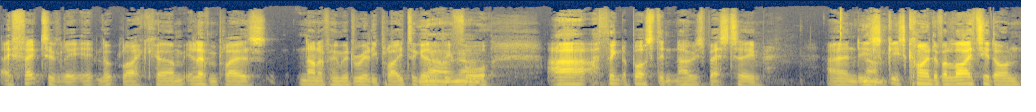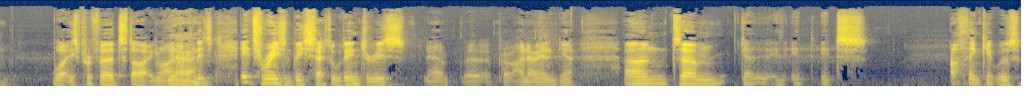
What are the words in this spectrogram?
effectively, it looked like um, 11 players, none of whom had really played together No, no. before. Uh, I think the boss didn't know his best team, and he's, No. he's kind of alighted on what his preferred starting lineup, Yeah. and it's it's reasonably settled injuries. You know, uh, I know, in, you know, and um, it, it's. I think it was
